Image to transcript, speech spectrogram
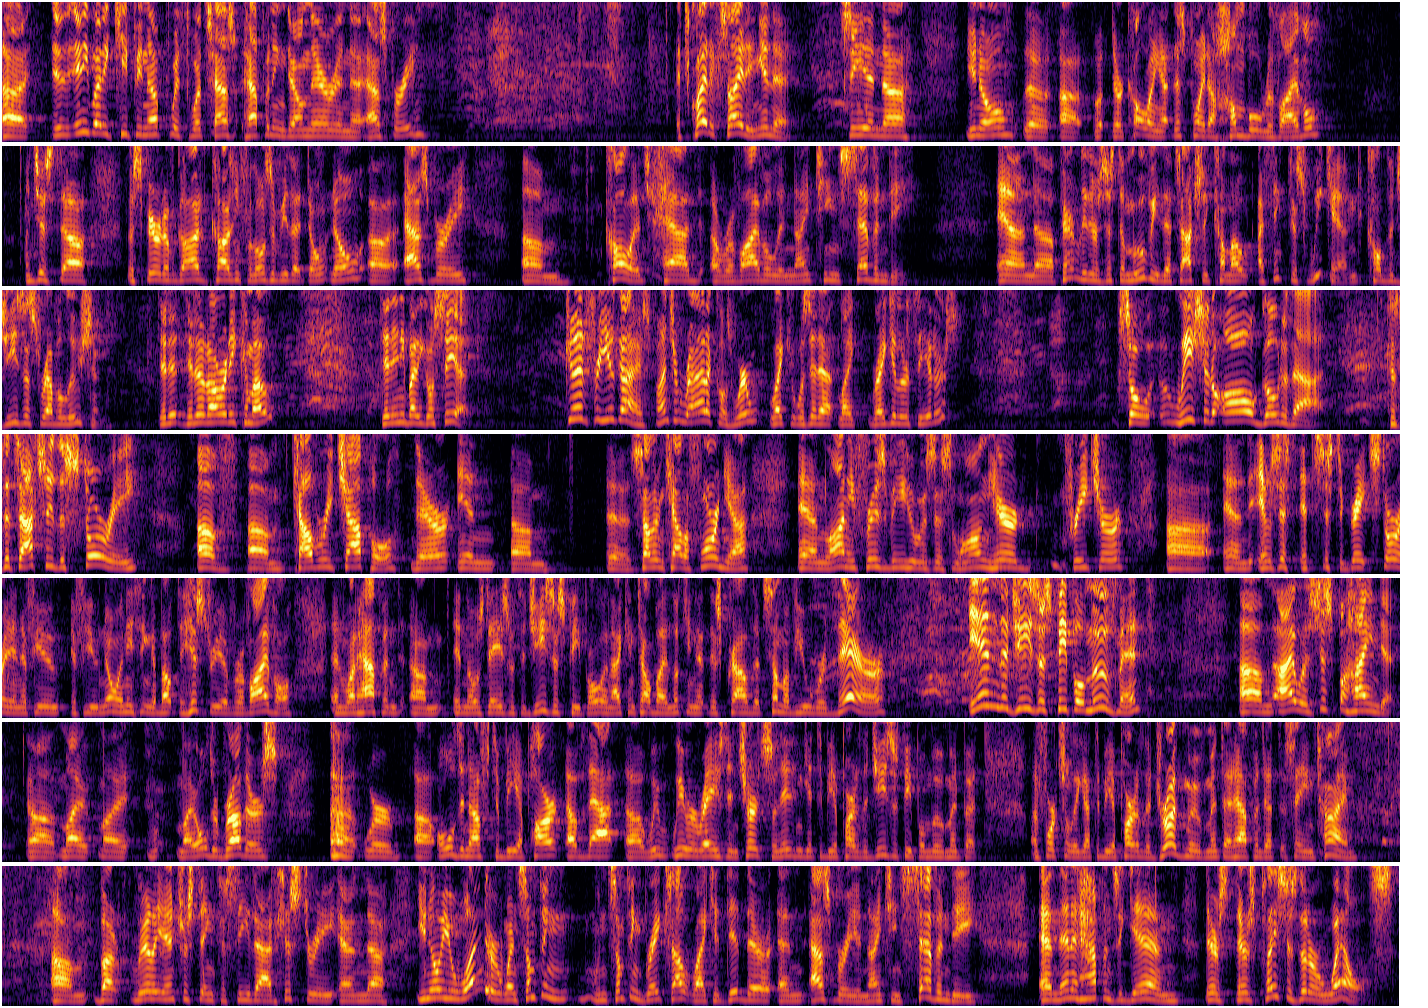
Uh, is anybody keeping up with what's has- happening down there in uh, Asbury? It's quite exciting, isn't it? Seeing, uh, you know, the, uh, what they're calling at this point a humble revival. And just uh, the Spirit of God causing, for those of you that don't know, uh, Asbury um, College had a revival in 1970. And apparently, there's just a movie that's actually come out, I think, this weekend called The Jesus Revolution. Did it, did it already come out? Did anybody go see it? Good for you guys. Bunch of radicals. Where, like, was it at like regular theaters? So we should all go to that because it's actually the story of um, Calvary Chapel there in um, uh, Southern California and Lonnie Frisbee, who was this long-haired preacher. Uh, and it was just, it's just a great story. And if you, if you know anything about the history of revival and what happened um, in those days with the Jesus people, and I can tell by looking at this crowd that some of you were there in the Jesus people movement, um, I was just behind it. Uh, my, my, my older brothers were uh, old enough to be a part of that. Uh, we, we were raised in church, so they didn't get to be a part of the Jesus People movement, but unfortunately got to be a part of the drug movement that happened at the same time. Um, but really interesting to see that history. And uh, you know, you wonder when something, when something breaks out like it did there in Asbury in 1970, and then it happens again, there's, there's places that are wells,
